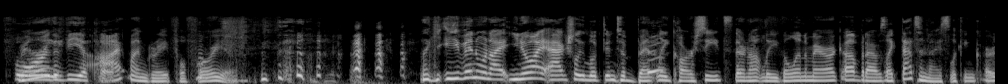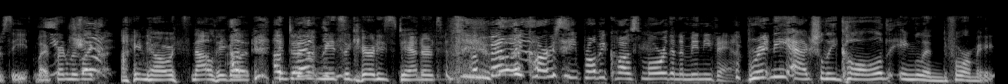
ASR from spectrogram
for Really? the vehicle. I'm ungrateful for you. like even when I, you know, I actually looked into Bentley car seats. They're not legal in America, but I was like, that's a nice looking car seat. My friend was like, I know it's not legal. A- it a doesn't Bentley- meet security standards. a Bentley car seat probably costs more than a minivan. Brittany actually called England for me,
